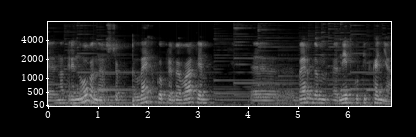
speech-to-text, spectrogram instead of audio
е, натренована, щоб легко прибивати бердом е, нитку під ткання.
